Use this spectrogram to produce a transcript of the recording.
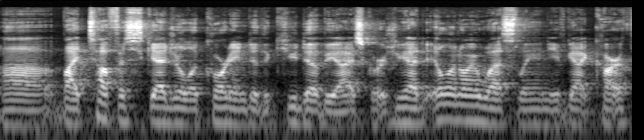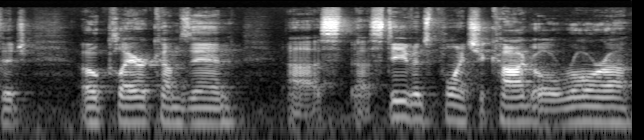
uh, by toughest schedule according to the QWI scores. You had Illinois Wesleyan, you've got Carthage, Eau Claire comes in, uh, uh, Stevens Point, Chicago, Aurora.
